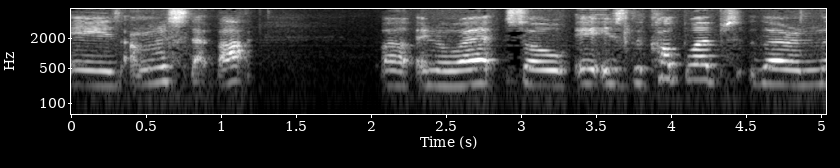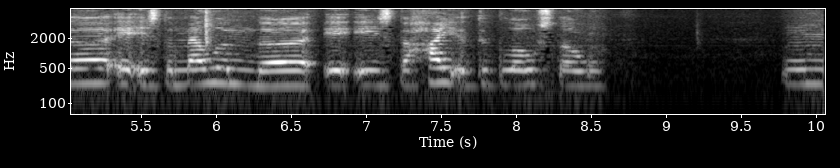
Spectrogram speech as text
is I'm going to step back well in a way. So it is the cobwebs there and there it is the melon there it is the height of the glowstone. Um,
